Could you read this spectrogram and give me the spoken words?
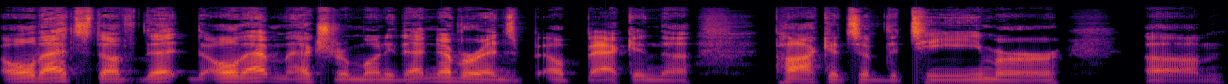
all that stuff that all that extra money that never ends up back in the pockets of the team or um,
